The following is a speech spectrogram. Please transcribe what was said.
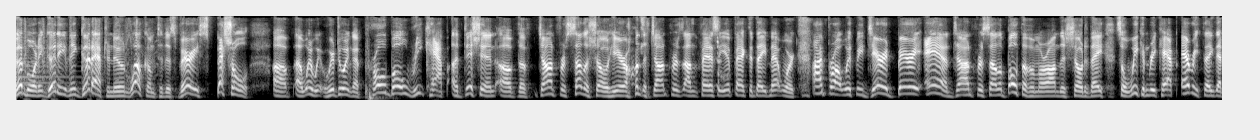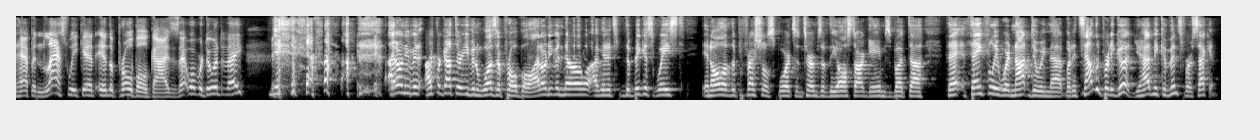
Good morning, good evening, good afternoon. Welcome to this very special. Uh, uh, we're doing a Pro Bowl recap edition of the John Frisella show here on the John Fris- on the Fantasy Impact Today Network. I brought with me Jared Berry and John Frisella. Both of them are on the show today, so we can recap everything that happened last weekend in the Pro Bowl. Guys, is that what we're doing today? Yeah. I don't even I forgot there even was a Pro Bowl. I don't even know. I mean, it's the biggest waste in all of the professional sports in terms of the All Star games. But uh, th- thankfully, we're not doing that. But it sounded pretty good. You had me convinced for a second.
